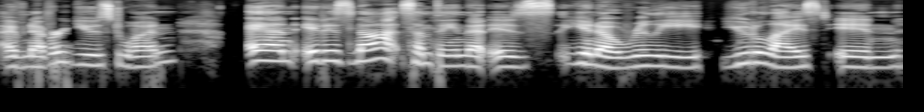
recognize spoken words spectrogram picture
I've never used one. And it is not something that is, you know, really utilized in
